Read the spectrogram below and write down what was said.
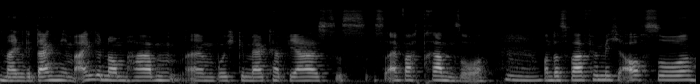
meinen Gedanken ihm eingenommen haben, ähm, wo ich gemerkt habe, ja, es ist, ist, einfach dran so. Mhm. Und das war für mich auch so,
